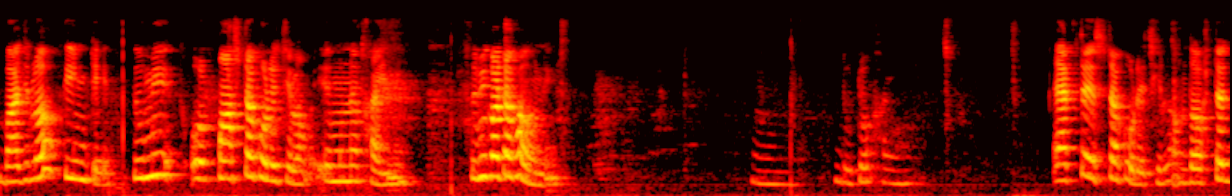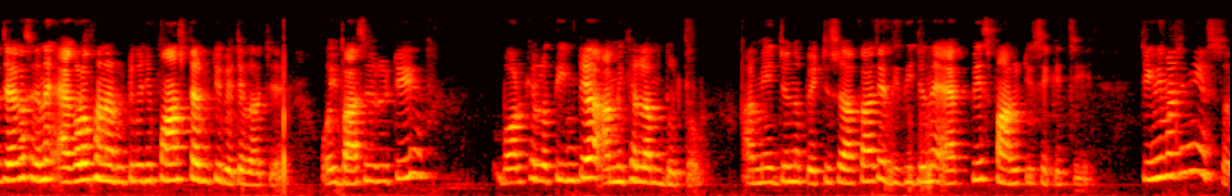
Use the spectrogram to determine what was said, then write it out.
বাজলো তিনটে। তুমি ওর পাঁচটা করেছিলাম, এ মনে খাইনি। তুমি কটা খাওনি? দুটো খাইনি। একটা এক্সট্রা করেছিলাম, দশটার জায়গা, সেখানে এগারোখানা রুটি করেছি পাঁচটা রুটি বেঁচে গেছে। ওই বাসি রুটি বর খেলো তিনটে আমি খেলাম দুটো। আমি এর জন্য পেটিস রাখা আছে দিদির জন্য এক পিস পাউরুটি সেকেছি। চিংড়ি মাছ নিয়ে এসছো?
